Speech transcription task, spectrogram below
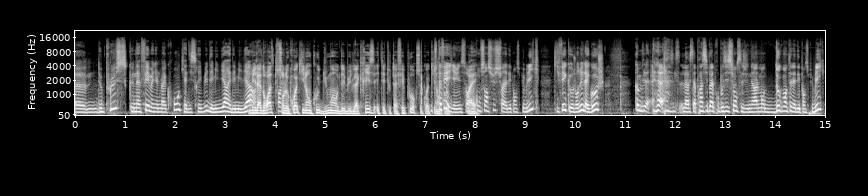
de plus que n'a fait Emmanuel Macron qui a distribué des milliards et des milliards. Mais la droite, sur le quoi qu'il en coûte, du moins au début de la crise, était tout à fait pour ce quoi qu'il en coûte. Tout à fait, il y a une sorte de consensus sur la dépense publique qui fait qu'aujourd'hui la gauche comme sa principale proposition, c'est généralement d'augmenter la dépense publique,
